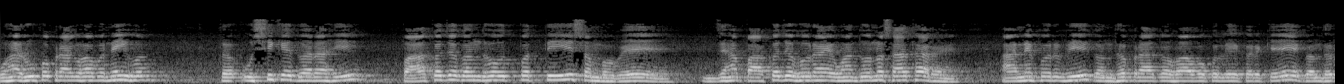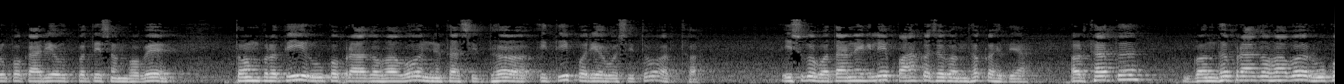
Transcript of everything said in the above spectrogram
वहाँ रूप प्रागभाव नहीं हुआ। तो उसी के द्वारा ही पाकज गंध उत्पत्ति संभव। है जहाँ पाकज हो रहा है, वहाँ दोनों साथ आ रहे हैं। आने पर भी गंध प्राग भाव को लेकर के गंध रूप कार्य उत्पत्ति संभव। है तम प्रति रूप प्राग भाव अन्यथा सिद्ध इति पर्यवसितो अर्थ। इसको बताने के लिए पाकज गंध कह दिया। अर्थात गंध प्रागभाव रूप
